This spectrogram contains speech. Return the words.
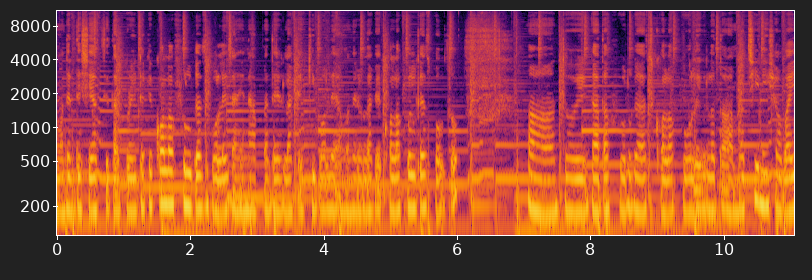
আমাদের দেশে আছে, তারপরে এটাকে কলা ফুল গাছ বলে, জানি না আপনাদের এলাকায় কি বলে, আমাদের এলাকায় কলা ফুল গাছ বলতো। তো এই গাঁদা ফুল গাছ, কলা ফুল, এগুলো তো আমরা চিনি সবাই।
